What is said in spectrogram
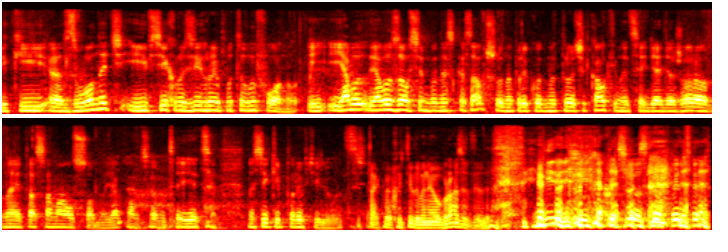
Який е, дзвонить і всіх розігрує по телефону. І, я би я би зовсім би не сказав, що, наприклад, Дмитро Чекалкін і цей дядя Жора одна і та сама особа. Як вам це вдається настільки перевтілюватися? Так, ви хотіли мене образити? Ні, я хотів зробити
